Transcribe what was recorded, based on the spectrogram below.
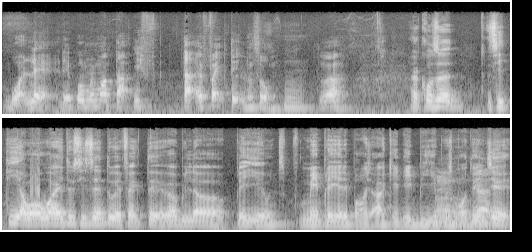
buat lag. Depo memang tak if, tak affected langsung. Hmm. Tu lah. Aku rasa City awal-awal tu season tu affected kau bila player main player depa macam ah, KDB apa Hmm, semua tu yeah. injured.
